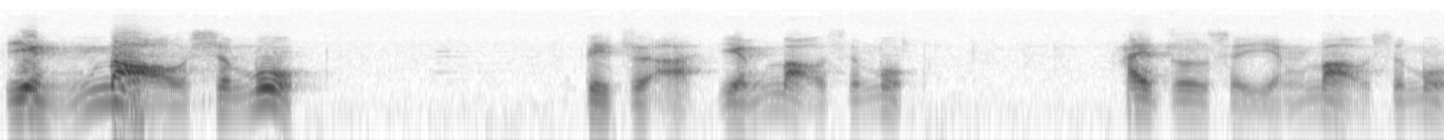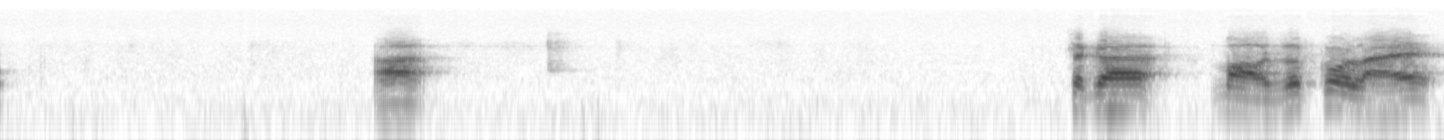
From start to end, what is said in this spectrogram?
寅卯是木。对之啊，寅卯是木，亥子是寅卯是木啊。这个卯日过来，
